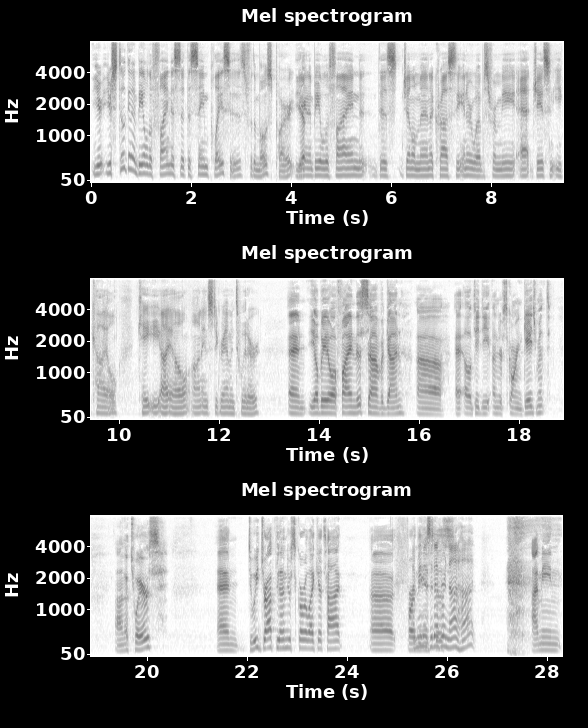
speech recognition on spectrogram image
You're you're still going to be able to find us at the same places for the most part. You're going to be able to find this gentleman across the interwebs from me at Jason E Keil, K E I L on Instagram and Twitter. And you'll be able to find this son of a gun uh, at LTD underscore engagement on the Twitters. And do we drop the underscore like it's hot? Uh, for I mean, is it ever not hot? I mean,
